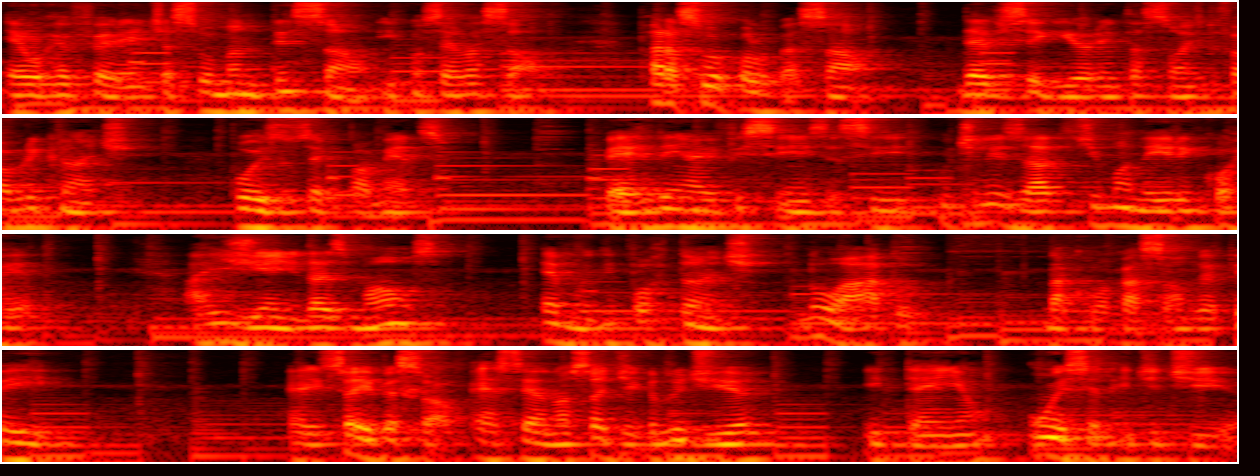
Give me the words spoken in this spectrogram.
É o referente à sua manutenção e conservação. Para sua colocação, deve seguir orientações do fabricante, pois os equipamentos perdem a eficiência se utilizados de maneira incorreta. A higiene das mãos é muito importante no ato da colocação do EPI. É isso aí, pessoal. Essa é a nossa dica do dia e tenham um excelente dia.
